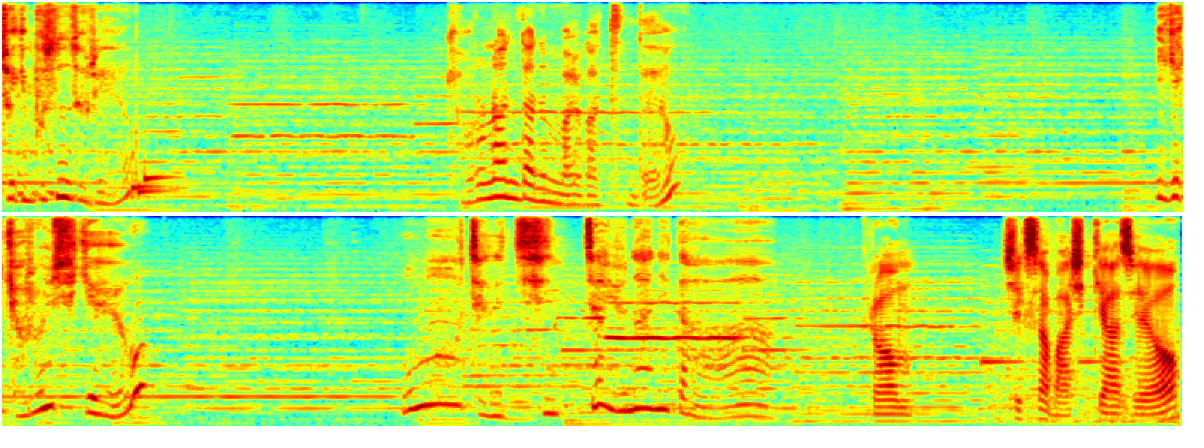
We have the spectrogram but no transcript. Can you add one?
저게 무슨 소리예요? 결혼한다는 말 같은데요? 이게 결혼식이에요? 어머, 쟤네 진짜 유난이다. 그럼 식사 맛있게 하세요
